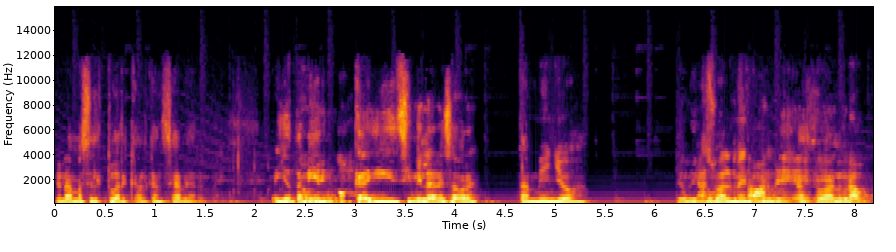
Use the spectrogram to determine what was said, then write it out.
Yo nada más el tuerca alcancé a ver, güey. Y yo también como- caí similares ahora. También yo. Yo vi como que Casualmente, estaban, güey, eh, casual, eh, gra-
